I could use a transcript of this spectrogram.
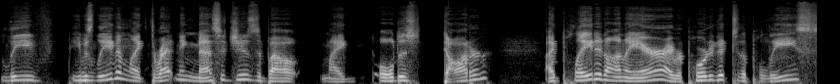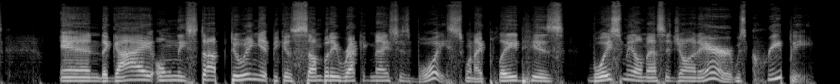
leave. He was leaving like threatening messages about my oldest daughter. I played it on air. I reported it to the police. And the guy only stopped doing it because somebody recognized his voice when I played his voicemail message on air. It was creepy.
